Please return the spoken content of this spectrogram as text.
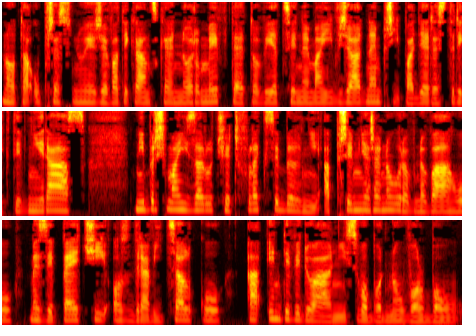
Nota upřesňuje, že vatikánské normy v této věci nemají v žádném případě restriktivní ráz, nýbrž mají zaručit flexibilní a přiměřenou rovnováhu mezi péčí o zdraví celku a individuální svobodnou volbou.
